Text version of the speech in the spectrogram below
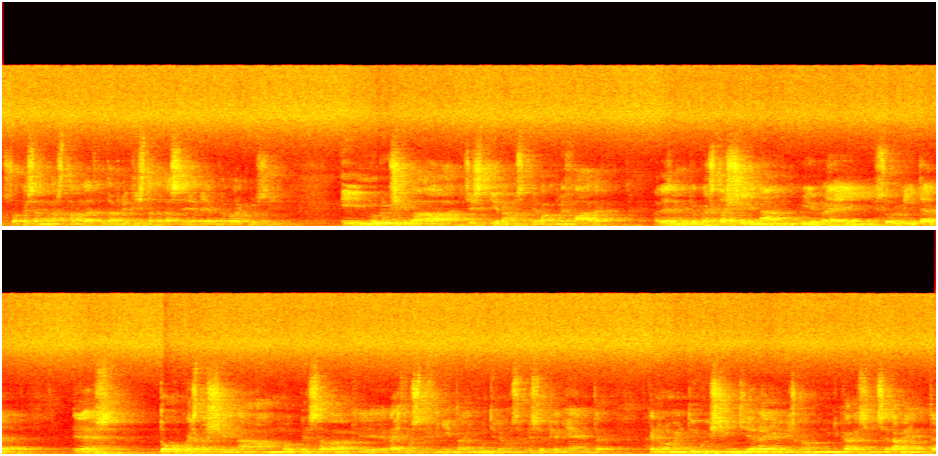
So che sembra strano detto dal regista della serie, però è così. E non riusciva a gestire, non sapeva come fare. Ad esempio questa scena in cui Rei sorride, eh, Dopo questa scena Anno pensava che Rai fosse finita, inutile, non servisse più niente, perché nel momento in cui Shinji e Rai riescono a comunicare sinceramente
